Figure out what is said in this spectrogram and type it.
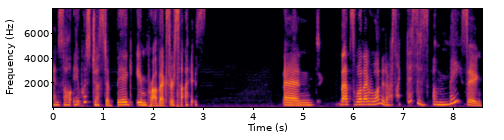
and saw it was just a big improv exercise That is and that's what I wanted. I was like, this is amazing.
